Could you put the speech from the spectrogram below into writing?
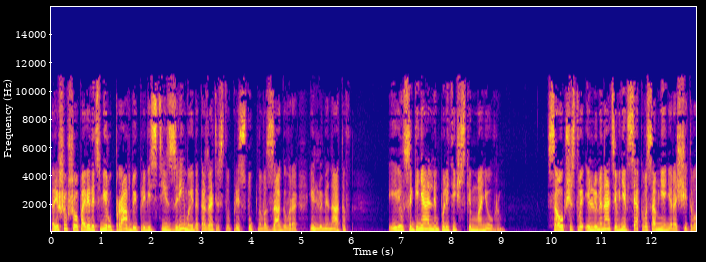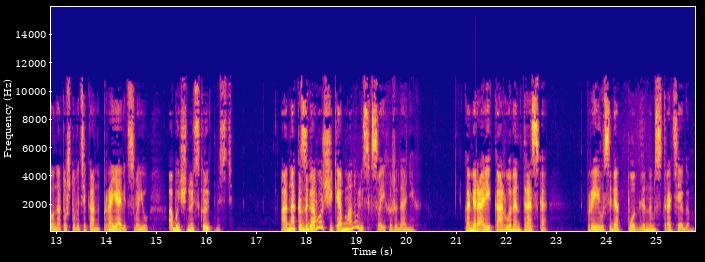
решившего поведать миру правду и привести зримые доказательства преступного заговора иллюминатов, явился гениальным политическим маневром. Сообщество иллюминати, вне всякого сомнения, рассчитывало на то, что Ватикан проявит свою обычную скрытность. Однако заговорщики обманулись в своих ожиданиях. Камерарий Карло Вентреско проявил себя подлинным стратегом.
